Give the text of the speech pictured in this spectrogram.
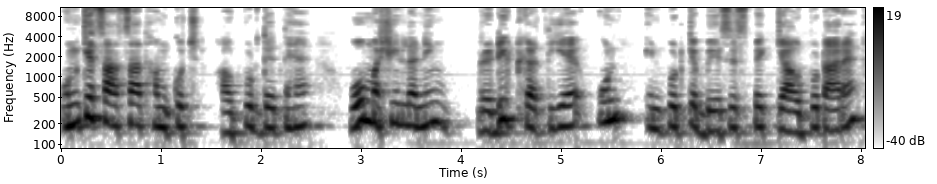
उनके साथ साथ हम कुछ आउटपुट देते हैं। वो मशीन लर्निंग प्रिडिक्ट करती है उन इनपुट के बेसिस पे क्या आउटपुट आ रहे हैं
